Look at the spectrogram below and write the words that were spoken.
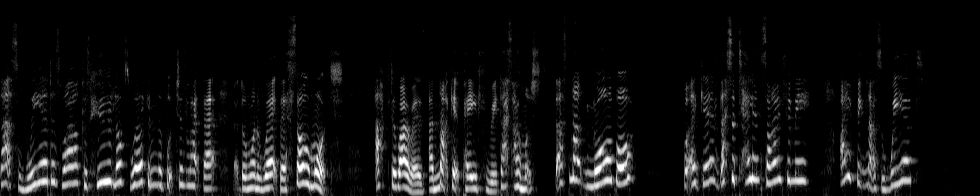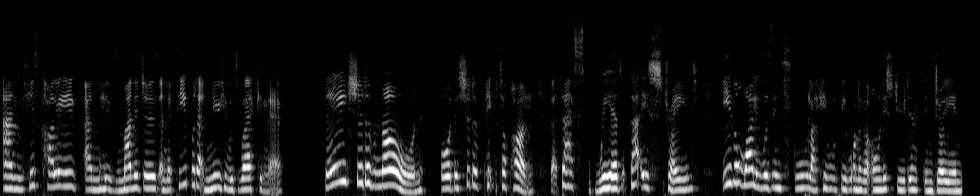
That's weird as well because who loves working in the butchers like that that don't want to work there so much after hours and not get paid for it? That's how much, that's not normal. But again, that's a telling sign for me. I think that's weird. And his colleagues and his managers and the people that knew he was working there, they should have known or they should have picked up on that that's weird, that is strange. Even while he was in school, like he would be one of the only students enjoying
